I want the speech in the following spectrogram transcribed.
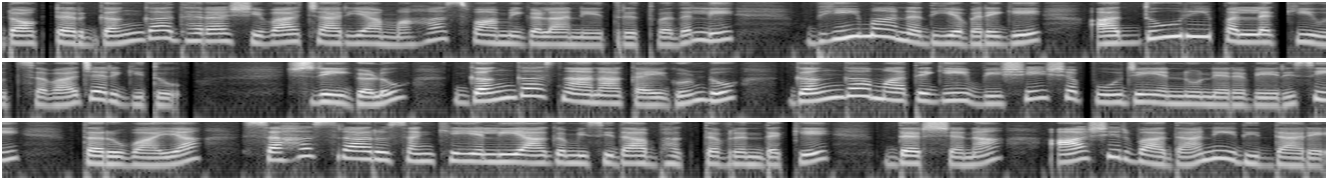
ಡಾಕ್ಟರ್ ಗಂಗಾಧರ ಶಿವಾಚಾರ್ಯ ಮಹಾಸ್ವಾಮಿಗಳ ನೇತೃತ್ವದಲ್ಲಿ ಭೀಮಾ ನದಿಯವರೆಗೆ ಅದ್ದೂರಿ ಪಲ್ಲಕ್ಕಿ ಉತ್ಸವ ಜರುಗಿತು. ಶ್ರೀಗಳು ಗಂಗಾ ಸ್ನಾನ ಕೈಗೊಂಡು ಗಂಗಾ ಮಾತೆಗೆ ವಿಶೇಷ ಪೂಜೆಯನ್ನು ನೆರವೇರಿಸಿ ತರುವಾಯ ಸಹಸ್ರಾರು ಸಂಖ್ಯೆಯಲ್ಲಿ ಆಗಮಿಸಿದ ಭಕ್ತವೃಂದಕ್ಕೆ ದರ್ಶನ, ಆಶೀರ್ವಾದ ನೀಡಿದ್ದಾರೆ.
